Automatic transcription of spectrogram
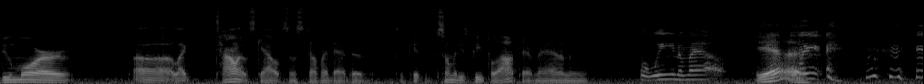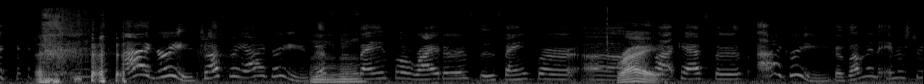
do more uh, like talent scouts and stuff like that to to get some of these people out there, man. I mean, So wean them out. yeah. Wean- I agree. Trust me, I agree. That's Mhm. the same for writers. The same for uh, Right. podcasters. I agree because I'm in the industry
